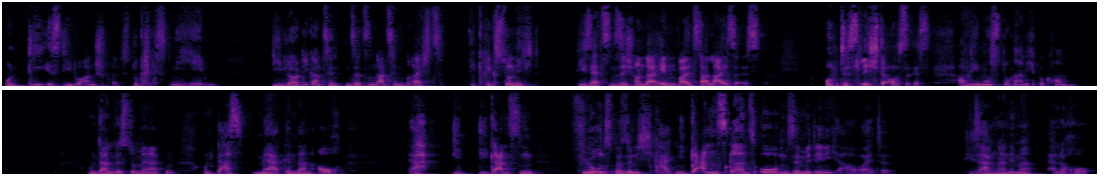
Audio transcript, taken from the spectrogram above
Und die ist, die du ansprichst. Du kriegst nie jeden. Die Leute, die ganz hinten sitzen, ganz hinten rechts, die kriegst du nicht. Die setzen sich schon dahin, weil es da leise ist und das Licht aus ist. Aber die musst du gar nicht bekommen. Und dann wirst du merken, und das merken dann auch, ja, die, die ganzen Führungspersönlichkeiten, die ganz, ganz oben sind, mit denen ich arbeite. Die sagen dann immer, Herr Locho,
